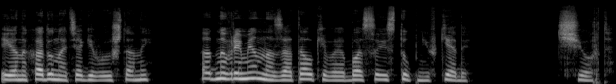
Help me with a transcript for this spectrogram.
Я на ходу натягиваю штаны, одновременно заталкивая босые ступни в кеды. Чёрт.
